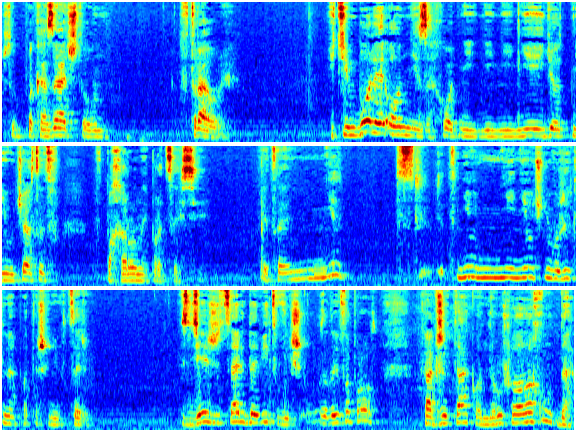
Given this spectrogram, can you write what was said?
чтобы показать, что он в трауре. И тем более он не заходит, не, не, не, идет, не участвует в, в похоронной процессии. Это, не, это не, не, не очень уважительно по отношению к царю. Здесь же царь Давид вышел. Задает вопрос, как же так, он нарушил Аллаху? Да.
